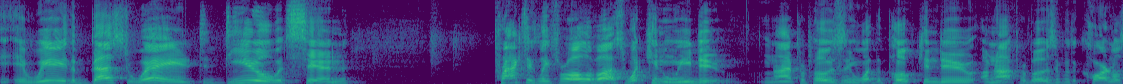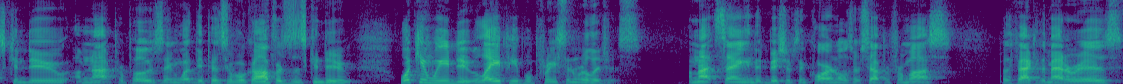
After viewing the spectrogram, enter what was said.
if we, the best way to deal with sin, practically for all of us, what can we do? I'm not proposing what the Pope can do. I'm not proposing what the cardinals can do. I'm not proposing what the Episcopal conferences can do. What can we do, lay people, priests, and religious? I'm not saying that bishops and cardinals are separate from us, but the fact of the matter is,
